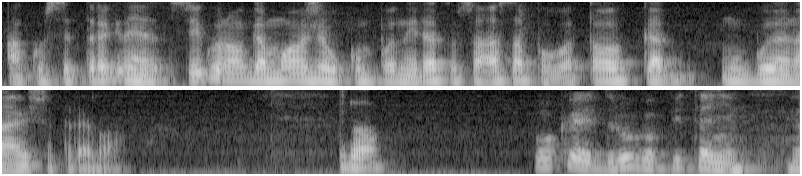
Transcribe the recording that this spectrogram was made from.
ako se trgne sigurno ga može ukomponirati u sastav, pogotovo kad mu bude najviše trebalo. Da. Ok, drugo pitanje. E,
